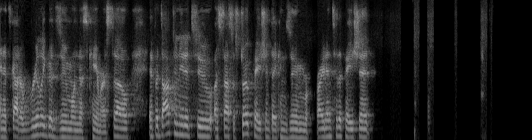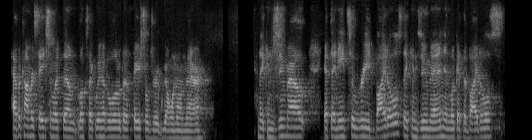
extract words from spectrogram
and it's got a really good zoom on this camera. So if a doctor needed to assess a stroke patient, they can zoom right into the patient, have a conversation with them. Looks like we have a little bit of facial droop going on there. They can zoom out. If they need to read vitals, they can zoom in and look at the vitals.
